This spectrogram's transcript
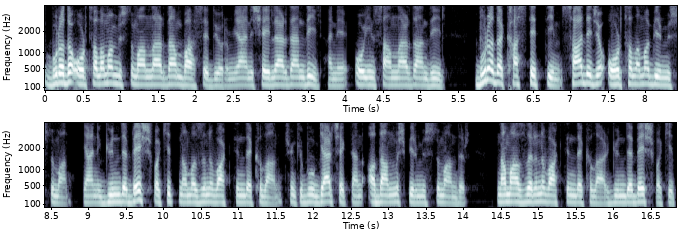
Burada ortalama Müslümanlardan bahsediyorum. Yani şeylerden değil, hani o insanlardan değil. Burada kastettiğim sadece ortalama bir Müslüman. Yani günde beş vakit namazını vaktinde kılan. Çünkü bu gerçekten adanmış bir Müslümandır. Namazlarını vaktinde kılar, günde beş vakit.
